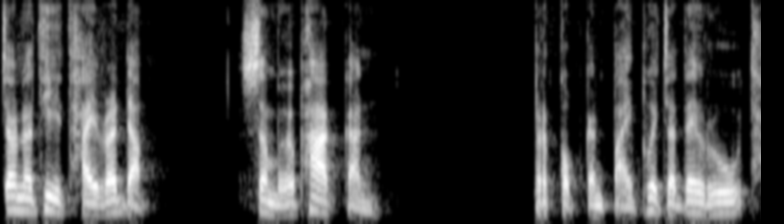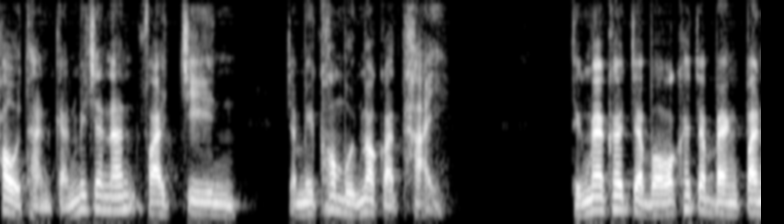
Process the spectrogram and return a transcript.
เจ้าหน้าที่ไทยระดับเสมอภาคกัน ประกบกันไปเพื่อจะได้รู้เท่าทันกัน ไม่ฉะนั้นฝ่ายจีน จะมีข้อมูลมากกว่าไทย ถึงแม้เขาจะบอกว่าเขาจะแบ่งปัน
